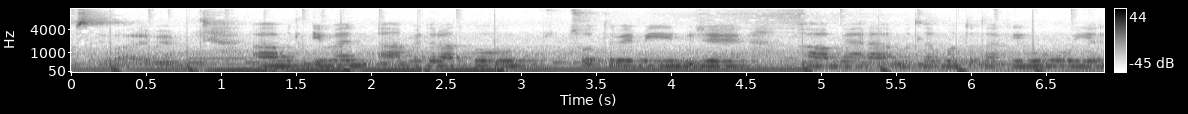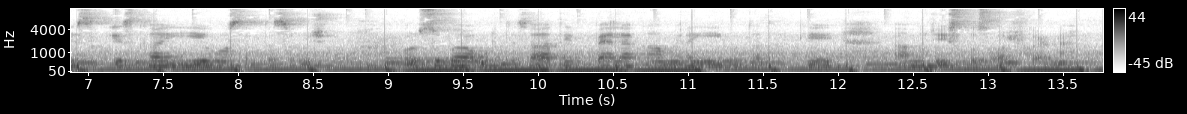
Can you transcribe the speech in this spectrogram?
उसके बारे में। मतलब इवन मैं तो रात को सोते हुए भी मुझे ख्वाब में आ मतलब होता था कि वो या इस, इसका ये हो सकता सोल्यूशन और सुबह उठते साथ ही पहला काम मेरा यही होता था कि आ, मुझे इसको सॉल्व करना है।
